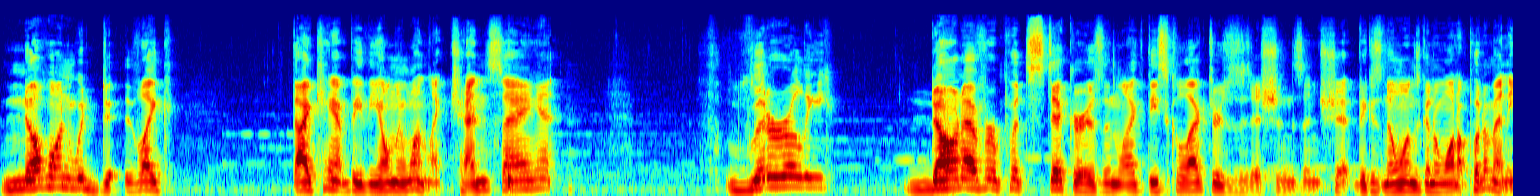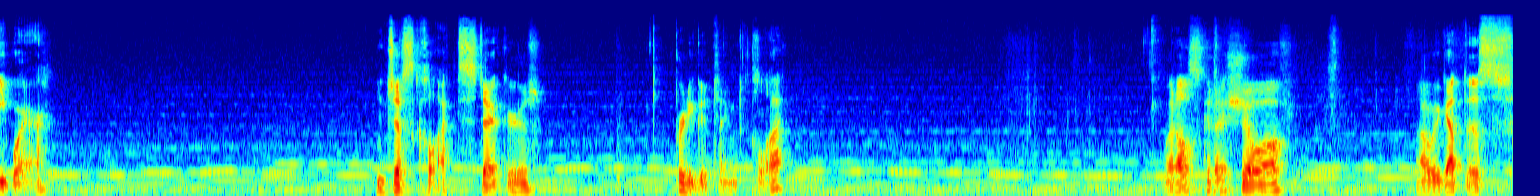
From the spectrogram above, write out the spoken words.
No one would, do, like, I can't be the only one. Like Chen saying it. Literally, don't ever put stickers in like these collector's editions and shit because no one's gonna want to put them anywhere. You just collect stickers pretty good thing to collect. What else could I show off? Oh, we got this.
